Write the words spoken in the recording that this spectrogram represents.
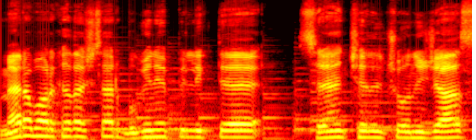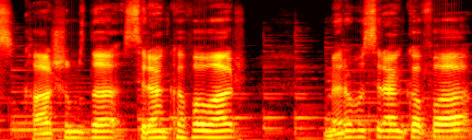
Merhaba arkadaşlar. Bugün hep birlikte Siren Challenge oynayacağız. Karşımızda Siren Kafa var. Merhaba Siren Kafa.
